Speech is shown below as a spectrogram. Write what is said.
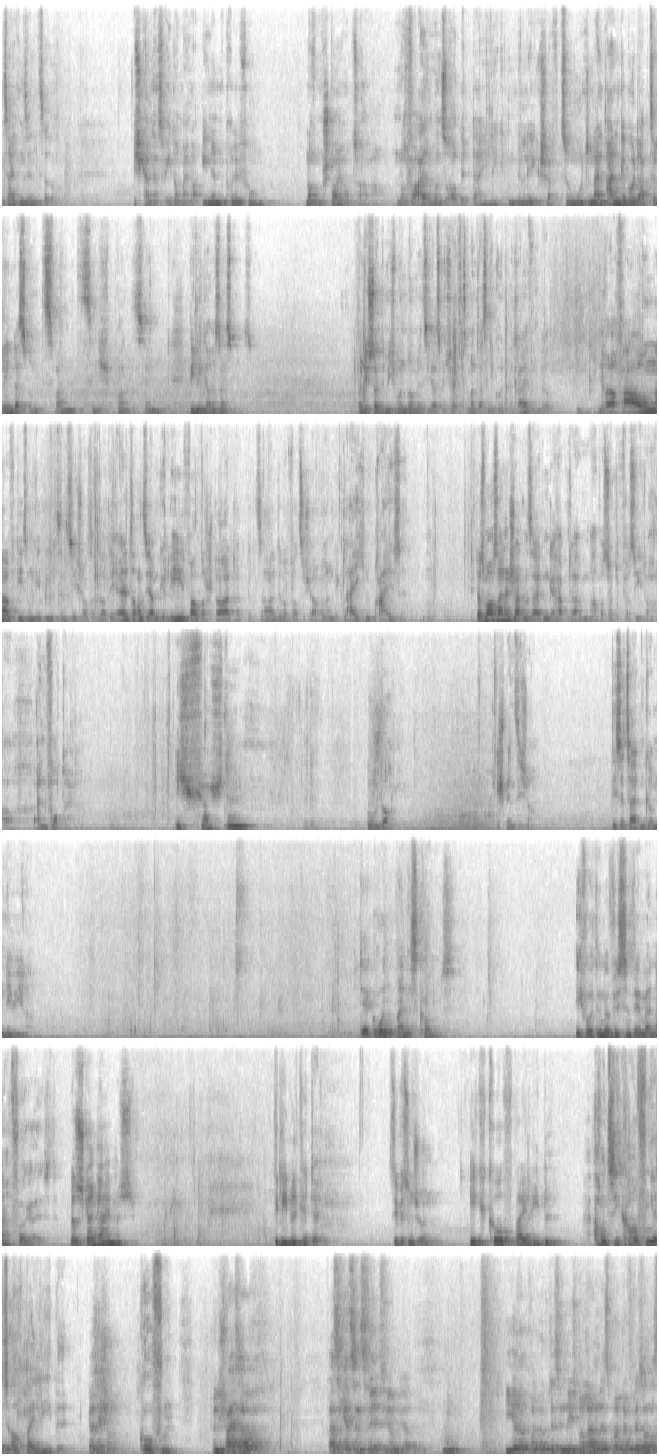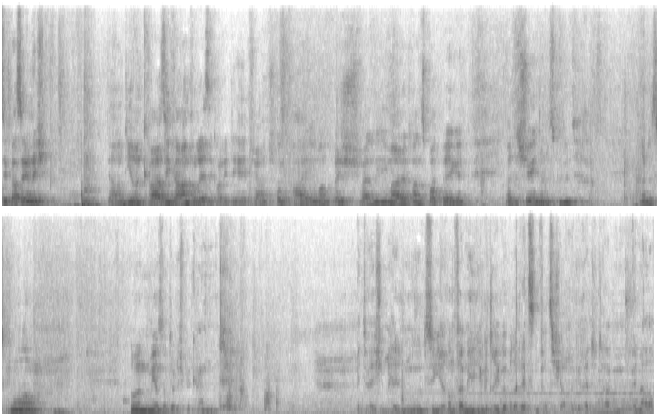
Die Zeiten sind so. Ich kann das weder meiner Innenprüfung noch dem Steuerzahler noch vor allem unserer beteiligten Belegschaft zumuten, ein Angebot abzulehnen, das um 20 Prozent billiger ist als uns. Und ich sollte mich wundern, wenn Sie als Geschäftsmann das nicht gut begreifen würden. Ihre Erfahrungen auf diesem Gebiet sind sicher sogar die älteren. Sie haben geliefert, der Staat hat bezahlt über 40 Jahre lang die gleichen Preise. Das mag seine Schattenseiten gehabt haben, aber es hatte für Sie doch auch einen Vorteil. Ich fürchte, oder ich bin sicher, diese Zeiten kommen nie wieder. Der Grund meines Kommens. Ich wollte nur wissen, wer mein Nachfolger ist. Das ist kein Geheimnis. Die Liebelkette. Sie wissen schon. Ich kauf bei Liebel. Ach, und Sie kaufen jetzt auch bei Liebe. Ja, sicher. Kaufen. Und ich weiß auch, was Sie jetzt ins Feld führen werden. Hm? Ihre Produkte sind nicht nur Landesprodukte, sondern Sie persönlich garantieren quasi für handverlesene Qualität. Schadstofffrei, immer frisch, weil minimale Transportwege. Alles schön, alles gut, alles klar. Und mir ist natürlich bekannt, welchem Heldenmut Sie Ihren Familienbetrieb über die letzten 40 Jahre gerettet haben. Wenn auch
